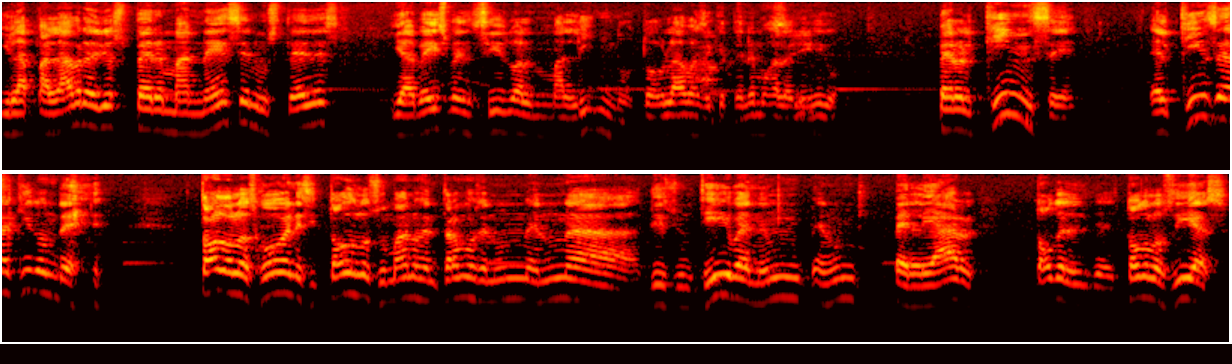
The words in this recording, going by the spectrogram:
y la palabra de Dios permanece en ustedes y habéis vencido al maligno. Tú hablabas de que tenemos al enemigo. Pero el 15, el 15 es aquí donde todos los jóvenes y todos los humanos entramos en, una disyuntiva, en un, pelear todo todos los días.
